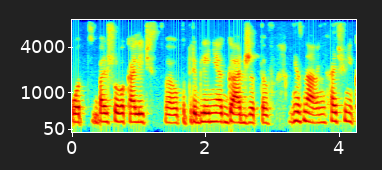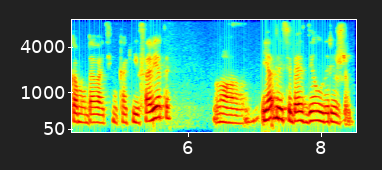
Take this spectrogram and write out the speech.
от большого количества употребления гаджетов. Не знаю, не хочу никому давать никакие советы, но я для себя сделала режим.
